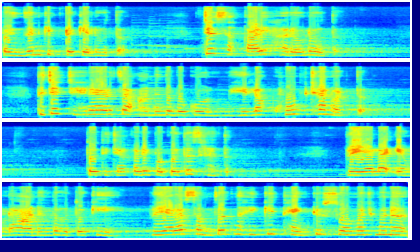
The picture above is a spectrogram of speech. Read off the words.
पैंजण गिफ्ट केलं होतं जे सकाळी हरवलं होतं. तिच्या चेहऱ्यावरचा आनंद बघून मिहीरला खूप छान वाटतं. तो तिच्याकडे बघतच राहतो. प्रियाला एवढा आनंद होतो की प्रियाला समजत नाही की थँक्यू सो मच म्हणत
